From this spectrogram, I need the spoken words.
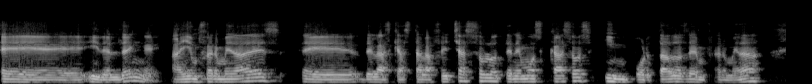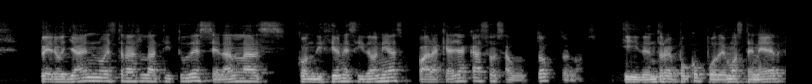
eh, y del dengue. Hay enfermedades eh, de las que hasta la fecha solo tenemos casos importados de enfermedad, pero ya en nuestras latitudes se dan las condiciones idóneas para que haya casos autóctonos y dentro de poco podemos tener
